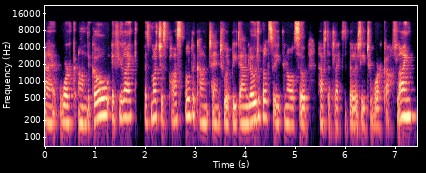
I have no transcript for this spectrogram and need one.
uh, work on the go, if you like, as much as possible. The content will be downloadable, so you can also have the flexibility to work offline.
